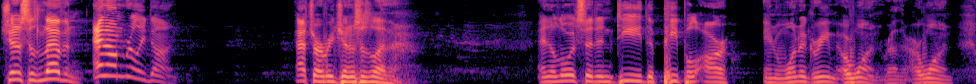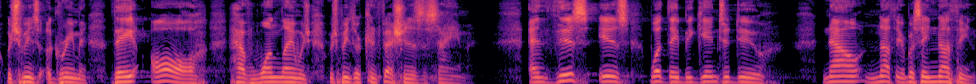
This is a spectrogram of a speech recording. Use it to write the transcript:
Genesis 11, and I'm really done after I read Genesis 11. And the Lord said, Indeed, the people are in one agreement, or one rather, are one, which means agreement. They all have one language, which means their confession is the same. And this is what they begin to do. Now, nothing. Everybody say nothing.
